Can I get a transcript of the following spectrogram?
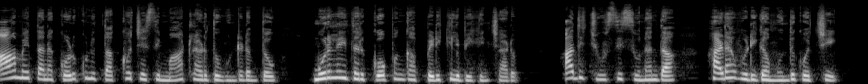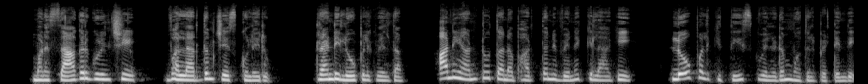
ఆమె తన కొడుకును తక్కువ చేసి మాట్లాడుతూ ఉండడంతో మురళీధర్ కోపంగా పిడికిలి బిగించాడు. అది చూసి సునంద హడావుడిగా ముందుకొచ్చి మన సాగర్ గురించి వాళ్ళర్థం చేసుకోలేరు. రండి లోపలికి వెళ్దాం అని అంటూ తన భర్తని వెనక్కి లాగి లోపలికి తీసుకువెళ్ళడం మొదలుపెట్టింది.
